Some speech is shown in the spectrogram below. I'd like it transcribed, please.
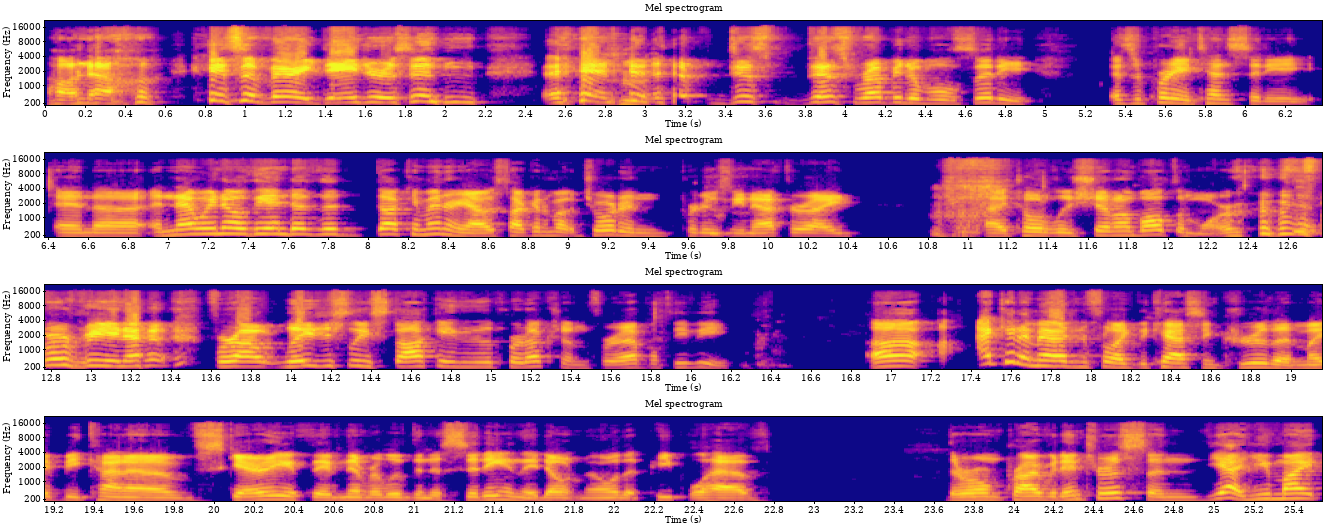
oh no, it's a very dangerous and and dis, disreputable city. It's a pretty intense city, and uh, and now we know the end of the documentary. I was talking about Jordan producing after I I totally shit on Baltimore for being for outrageously stalking the production for Apple TV. Uh, I can imagine for like the cast and crew that might be kind of scary if they've never lived in a city and they don't know that people have their own private interests. And yeah, you might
